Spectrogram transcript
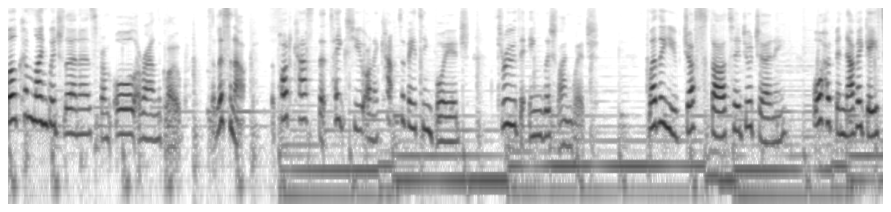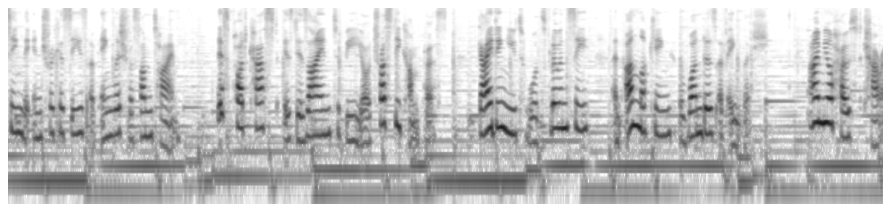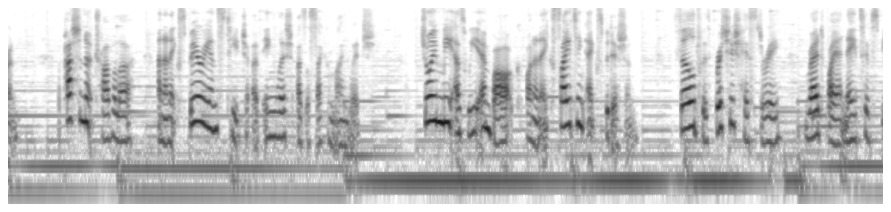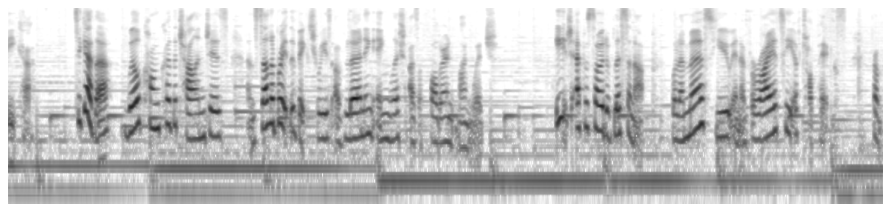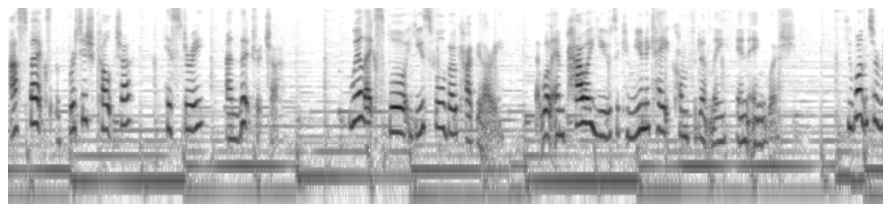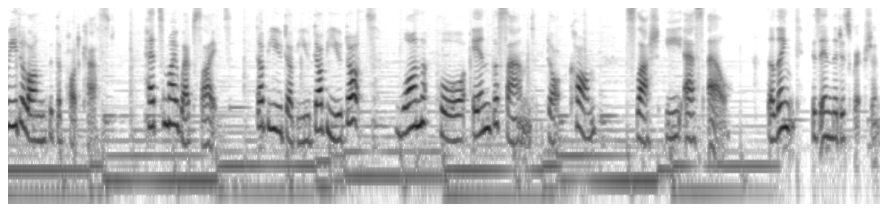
Welcome, language learners from all around the globe. So, listen up the podcast that takes you on a captivating voyage through the English language. Whether you've just started your journey or have been navigating the intricacies of English for some time, this podcast is designed to be your trusty compass, guiding you towards fluency and unlocking the wonders of English. I'm your host, Karen, a passionate traveller and an experienced teacher of English as a second language. Join me as we embark on an exciting expedition filled with British history read by a native speaker. Together, we'll conquer the challenges and celebrate the victories of learning English as a foreign language. Each episode of Listen Up will immerse you in a variety of topics, from aspects of British culture, history, and literature. We'll explore useful vocabulary that will empower you to communicate confidently in English. If you want to read along with the podcast, head to my website www.onepawinthesand.com slash ESL. The link is in the description.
